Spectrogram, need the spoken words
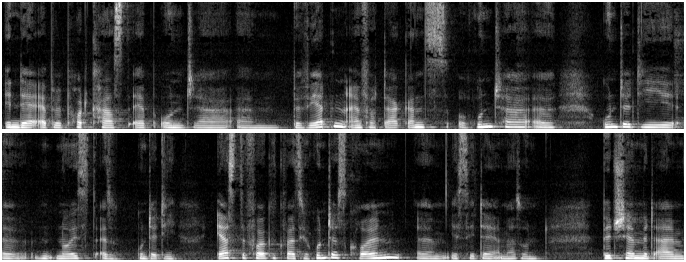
in der Apple Podcast App und äh, ähm, bewerten. Einfach da ganz runter äh, unter die äh, neueste, also unter die erste Folge quasi runterscrollen. Ähm, ihr seht ja immer so ein Bildschirm mit, allem,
